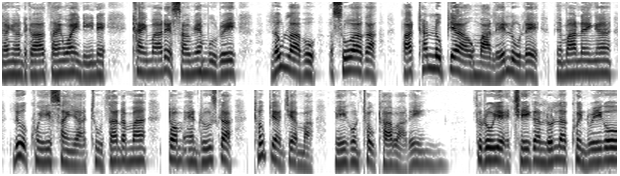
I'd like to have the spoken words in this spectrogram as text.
နိုင်ငံတကာအတိုင်းဝိုင်းအနေနဲ့ခိုင်မာတဲ့ဆောင်ရွက်မှုတွေလှုပ်လာဖို့အစိုးရကဘာထပ်လုပ်ပြအောင်မလဲလို့လဲမြန်မာနိုင်ငံလူအခွင့်အရေးဆိုင်ရာအထူးသံတမန် Tom Andrews ကထုတ်ပြန်ချက်မှာမေးခွန်းထုတ်ထားပါတယ်။သူတို့ရဲ့အခြေခံလွတ်လပ်ခွင့်တွေကို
